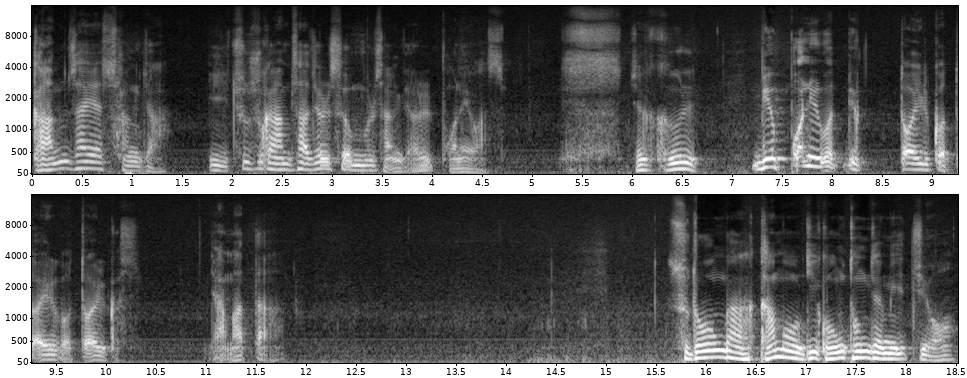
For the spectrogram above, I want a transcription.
감사의 상자, 이 추수감사절 선물 상자를 보내왔습니다. 제가 그걸 몇 번 읽고 또 읽고 또 읽고 또 읽었습니다. 야, 맞다. 수도원과 감옥이 공통점이 있죠.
